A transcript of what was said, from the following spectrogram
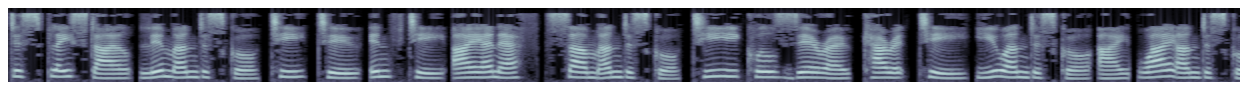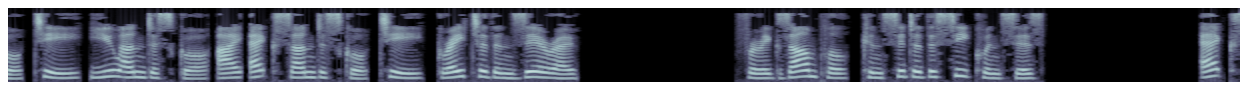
display style lim underscore t two inf t inf sum underscore t equals zero caret t u underscore i y underscore t u underscore i x underscore t greater than zero. For example, consider the sequences x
